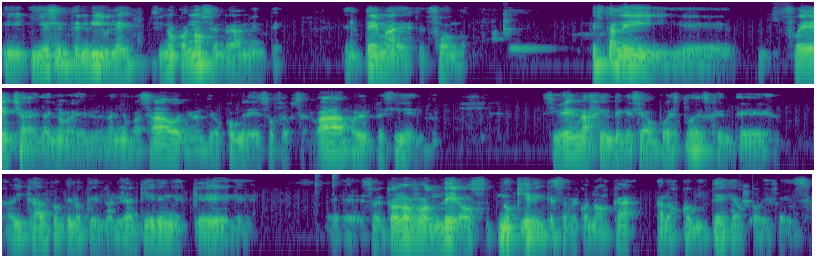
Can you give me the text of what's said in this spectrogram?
y, es entendible si no conocen realmente el tema de este fondo. Esta ley eh, fue hecha el año, el año pasado en el anterior Congreso, fue observada por el presidente. Si ven la gente que se ha opuesto es gente radical porque lo que en realidad quieren es que, eh, sobre todo los ronderos, no quieren que se reconozca a los comités de autodefensa.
